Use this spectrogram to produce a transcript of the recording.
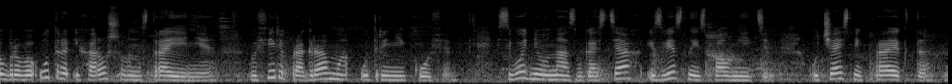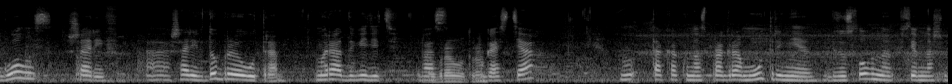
доброго утра и хорошего настроения. В эфире программа «Утренний кофе». Сегодня у нас в гостях известный исполнитель, участник проекта «Голос» Шариф. А, Шариф, доброе утро. Мы рады видеть вас в гостях. Ну, так как у нас программа утренняя, безусловно, всем нашим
